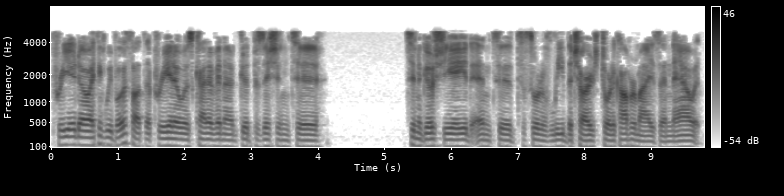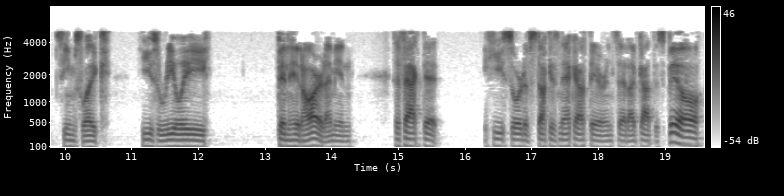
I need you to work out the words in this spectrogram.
Prieto. I think we both thought that Prieto was kind of in a good position to to negotiate and to to sort of lead the charge toward a compromise. And now it seems like he's really been hit hard. I mean, the fact that he sort of stuck his neck out there and said, "I've got this bill,"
